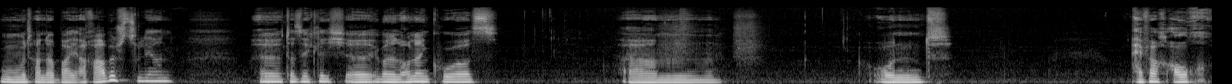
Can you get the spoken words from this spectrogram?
momentan dabei, Arabisch zu lernen. Äh, tatsächlich äh, über einen Online-Kurs. Ähm, und einfach auch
